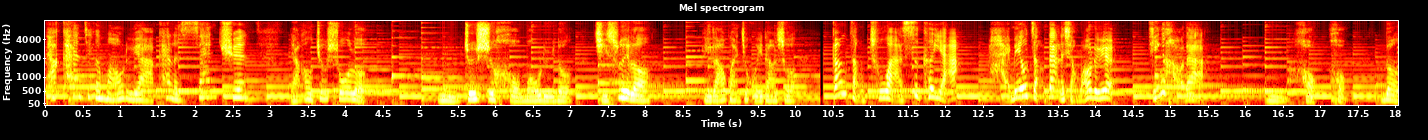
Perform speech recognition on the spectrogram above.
他看这个毛驴啊，看了三圈，然后就说了：“嗯，真是好毛驴呢。几岁了？”李老管就回答说。刚长出啊四颗牙，还没有长大的小毛驴，挺好的。嗯，好好，那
